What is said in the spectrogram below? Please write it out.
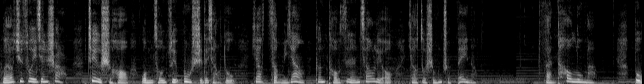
我要去做一件事儿。这个时候，我们从最务实的角度，要怎么样跟投资人交流？要做什么准备呢？反套路吗？不，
